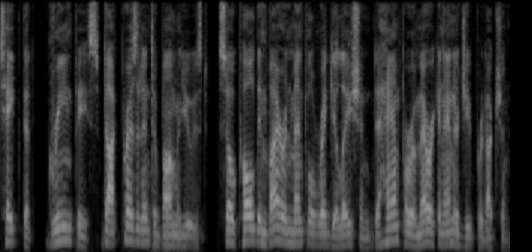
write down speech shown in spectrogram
Take that, Greenpeace. President Obama used so-called environmental regulation to hamper American energy production.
